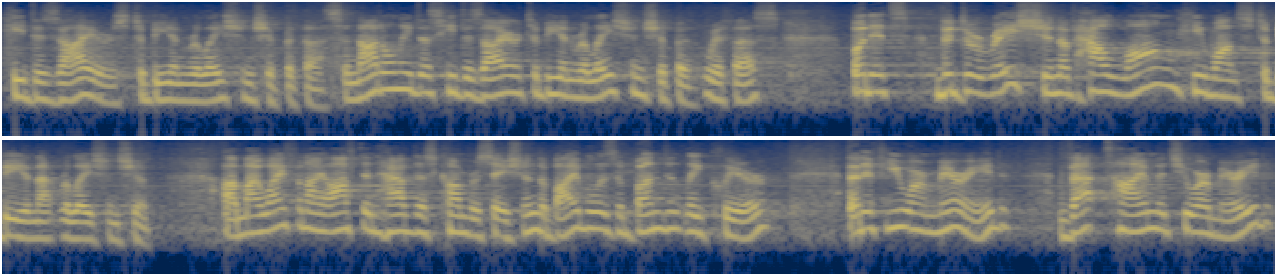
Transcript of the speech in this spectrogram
He desires to be in relationship with us. And not only does he desire to be in relationship with us, but it's the duration of how long he wants to be in that relationship. Uh, my wife and I often have this conversation. The Bible is abundantly clear that if you are married, that time that you are married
